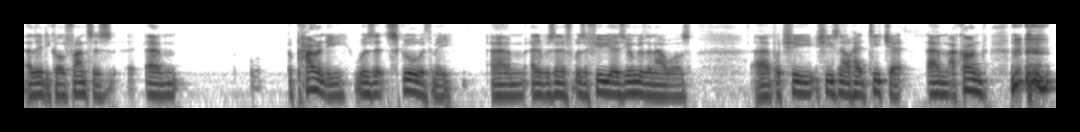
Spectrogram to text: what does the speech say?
a lady called Frances, um, apparently was at school with me, um, and it was in a, was a few years younger than I was, uh, but she she's now head teacher. Um, I can't.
